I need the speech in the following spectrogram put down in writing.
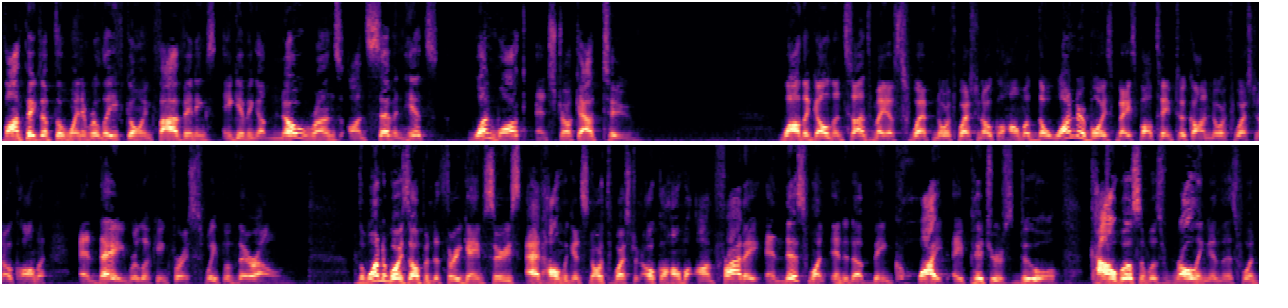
Vaughn picked up the win in relief, going five innings and giving up no runs on seven hits, one walk, and struck out two. While the Golden Suns may have swept Northwestern Oklahoma, the Wonder Boys baseball team took on Northwestern Oklahoma, and they were looking for a sweep of their own. The Wonder Boys opened a three game series at home against Northwestern Oklahoma on Friday, and this one ended up being quite a pitcher's duel. Kyle Wilson was rolling in this one,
